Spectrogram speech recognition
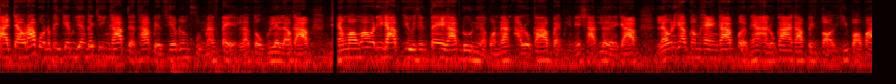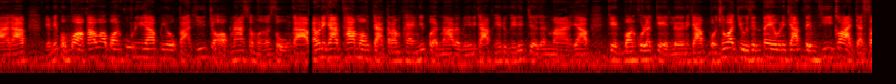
อาจจะรับบทเป็นเกมเยือนก็จริงครับแต่ถ้าเปรียบเทียบเรื่องขุมนักเตะและตัวผู้เล่นแล้วครับ ยังมองว่าวันนี้ครับกิวซินเต้ครับดูเหนือกว่าด้านอารูกาแบบเห็นได้ชัดเลยนะครับแล้ววันนี้ครับกำแพงครับเปิดให้อารูกาครับเป็นต่ออยู่ที่ปอปาครับอย่างที่ผมบอกครับว่าบอลคู่นี้ครับมีโอกาสที่จะออกหน้าเสมอสูงครับแล้ววันนี้ครับถ้ามองจากกำแพงที่เปิดมาแบบนี้นะครับเฮดูเฮดที่เจอกันมานะครับเกตบอลคนละเกตเลยนะครับผมเชื่อว่ากิวซินเต้วันนี้ครับเต็มที่ก็อาจจะเส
